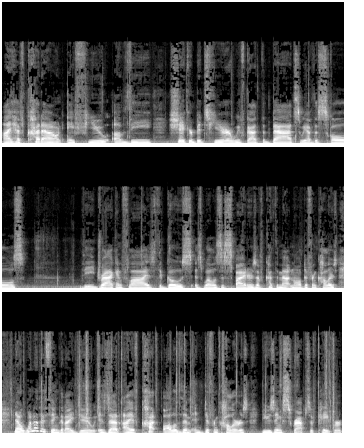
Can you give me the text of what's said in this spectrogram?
I have cut out a few of the shaker bits here. We've got the bats, we have the skulls, the dragonflies, the ghosts, as well as the spiders. I've cut them out in all different colors. Now, one other thing that I do is that I have cut all of them in different colors using scraps of paper.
